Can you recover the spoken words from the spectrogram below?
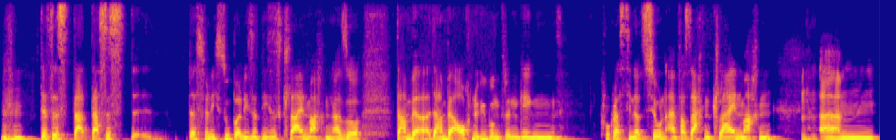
Mhm. Das ist, das ist, das finde ich super, diese, dieses Kleinmachen. Also da haben wir, da haben wir auch eine Übung drin gegen Prokrastination, einfach Sachen klein machen. Mhm. Ähm,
